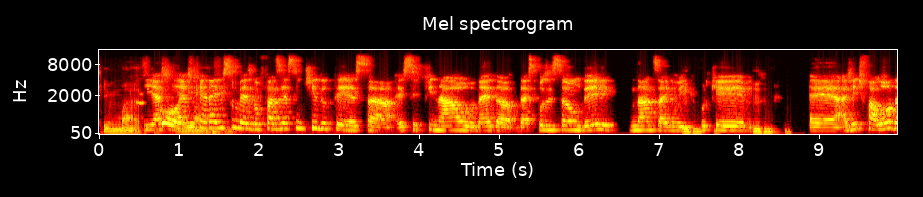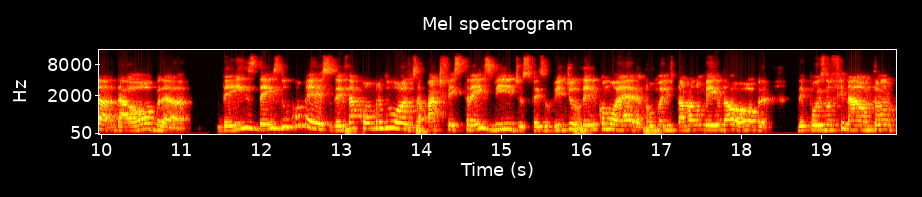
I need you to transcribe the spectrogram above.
Que massa. E acho, e acho, que era isso mesmo, fazia sentido ter essa, esse final né, da, da exposição dele na Design Week, uhum. porque uhum. É, a gente falou da, da obra desde, desde o começo, desde a compra do ônibus. A Paty fez três vídeos, fez o vídeo dele como era, como ele estava no meio da obra, depois no final. Então,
